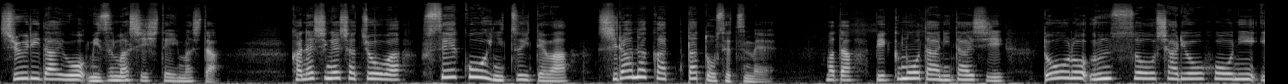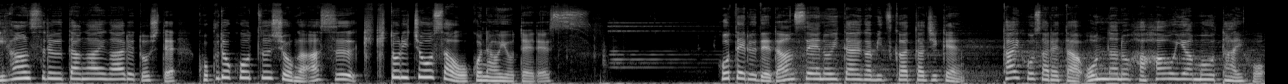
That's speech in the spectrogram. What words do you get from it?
修理代を水増ししていました。金重社長は不正行為については知らなかったと説明。またビッグモーターに対し道路運送車両法に違反する疑いがあるとして国土交通省が明日聞き取り調査を行う予定です。ホテルで男性の遺体が見つかった事件。逮捕された女の母親も逮捕。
